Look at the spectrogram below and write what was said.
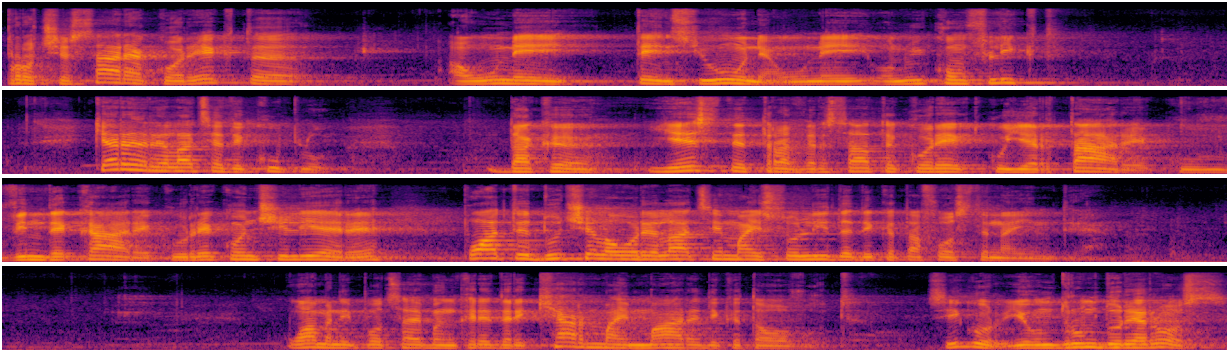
procesarea corectă a unei tensiuni, a unei, unui conflict, chiar în relația de cuplu, dacă este traversată corect, cu iertare, cu vindecare, cu reconciliere, poate duce la o relație mai solidă decât a fost înainte. Oamenii pot să aibă încredere chiar mai mare decât au avut. Sigur, e un drum dureros.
